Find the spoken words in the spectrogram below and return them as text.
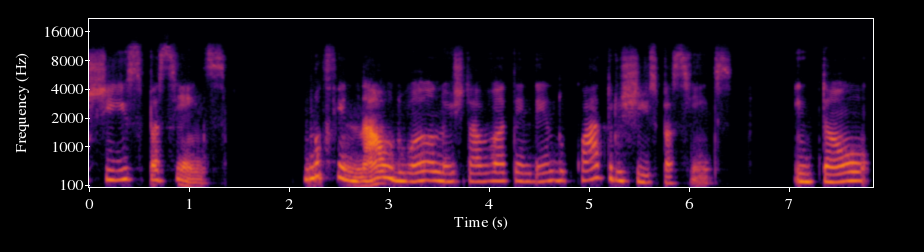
X pacientes. No final do ano, eu estava atendendo 4x pacientes. Então,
